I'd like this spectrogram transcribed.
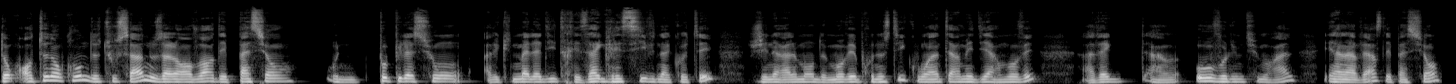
Donc en tenant compte de tout ça, nous allons avoir des patients ou une population avec une maladie très agressive d'un côté, généralement de mauvais pronostics ou intermédiaire mauvais, avec un haut volume tumoral, et à l'inverse, des patients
